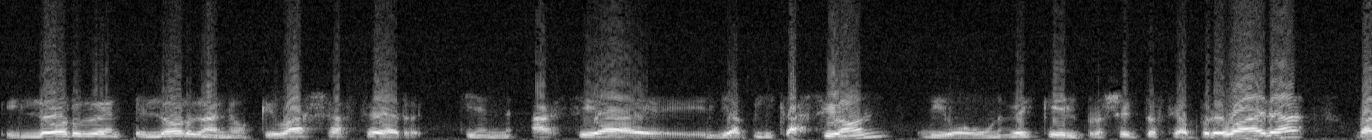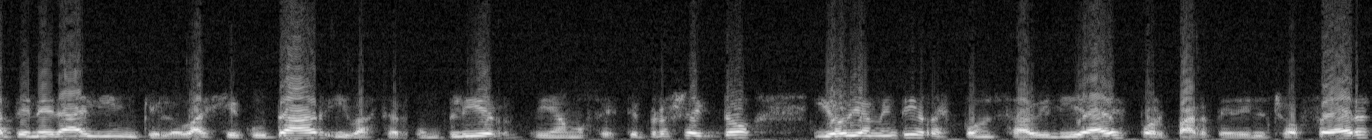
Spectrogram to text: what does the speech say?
el, órgano, el órgano que vaya a ser quien sea eh, de aplicación, digo, una vez que el proyecto se aprobara, va a tener alguien que lo va a ejecutar y va a hacer cumplir, digamos, este proyecto, y obviamente hay responsabilidades por parte del chofer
